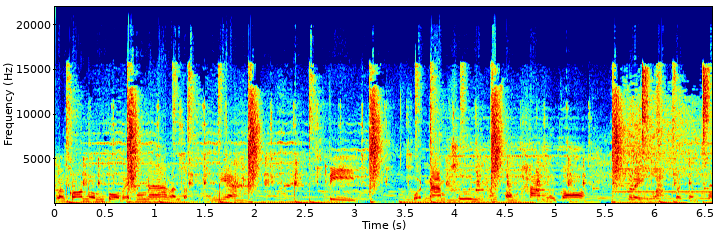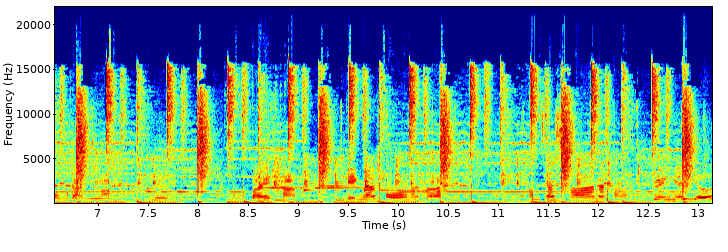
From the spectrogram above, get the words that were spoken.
แล้วก็โน้มตัวไปข้างหน้าหลังจากนั้นเนี่ย ตีขวดน้ำขึ้นทั้งสองข้างแล้วก็เกรงหลังไปพร้อมๆกันค่ะหนึ่ง ไปค่ะ เกรงหน้าท้องนะคะทำช้าๆนะคะ เกรงเยอะ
